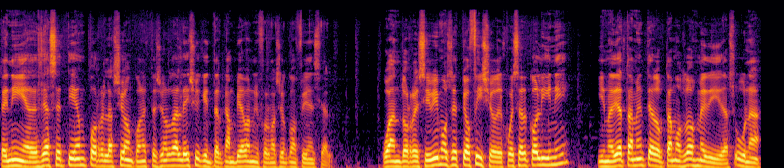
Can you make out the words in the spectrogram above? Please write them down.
tenía desde hace tiempo relación con este señor D'Alessio y que intercambiaban información confidencial. Cuando recibimos este oficio del juez Ercolini, inmediatamente adoptamos dos medidas. Una,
